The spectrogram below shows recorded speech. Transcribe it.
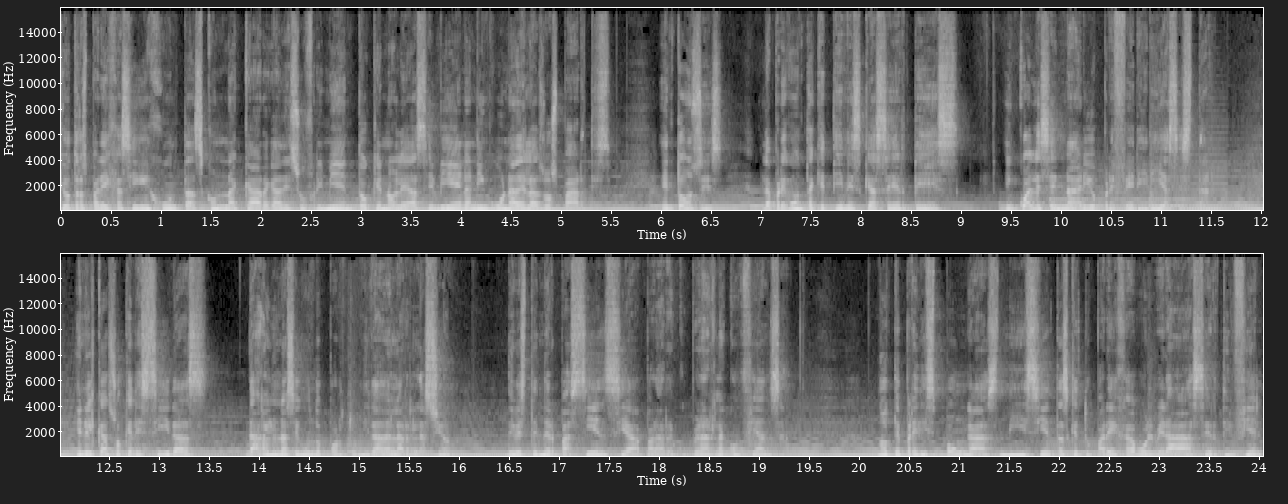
que otras parejas siguen juntas con una carga de sufrimiento que no le hace bien a ninguna de las dos partes. Entonces, la pregunta que tienes que hacerte es, ¿En cuál escenario preferirías estar? En el caso que decidas darle una segunda oportunidad a la relación, debes tener paciencia para recuperar la confianza. No te predispongas ni sientas que tu pareja volverá a hacerte infiel.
